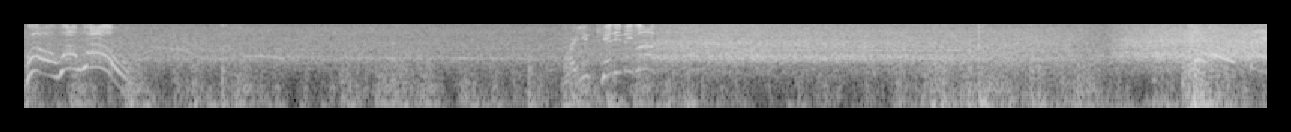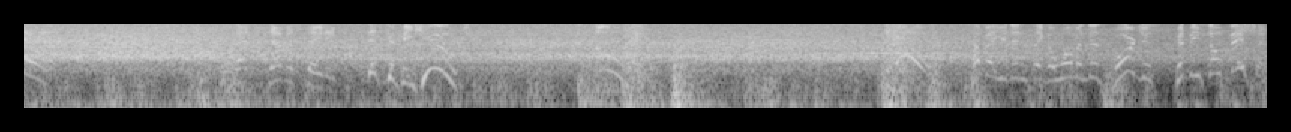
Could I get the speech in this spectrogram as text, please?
Whoa, whoa, whoa! Are you kidding me? Look! This could be huge. Oh! Oh! I bet you didn't think a woman this gorgeous could be so vicious.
